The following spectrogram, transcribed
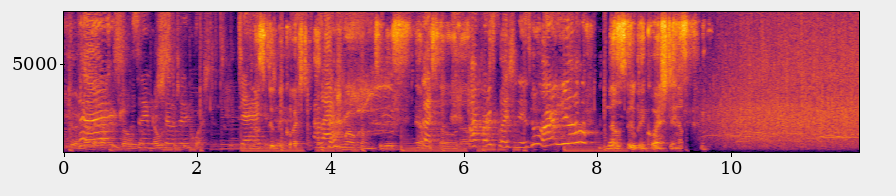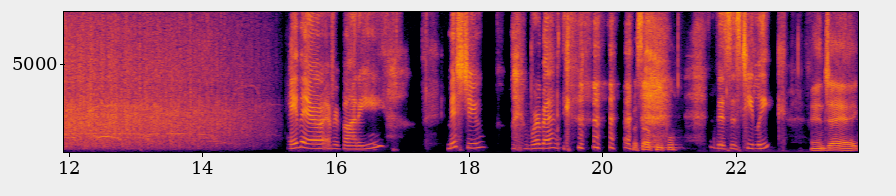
into another episode What's the name of of the show, Stupid Jay? Questions. No stupid questions. Welcome to this episode My first question is, who are you? No Stupid Questions. Hey there, everybody. Missed you. We're back. What's up, people? This is T. Leak, And Jag.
